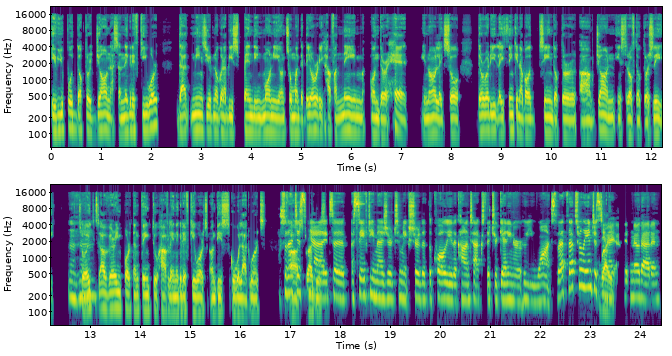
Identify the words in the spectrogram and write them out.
if you put Dr. John as a negative keyword, that means you're not going to be spending money on someone that they already have a name on their head you know? Like so they're already like thinking about seeing dr um, john instead of dr z. Mm-hmm. so it's a very important thing to have like negative keywords on these google adwords so that uh, just yeah, it's a, a, safety measure to make sure that the quality of the contacts that you're getting are who you want. So that's that's really interesting. Right. I, I, didn't know that, and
